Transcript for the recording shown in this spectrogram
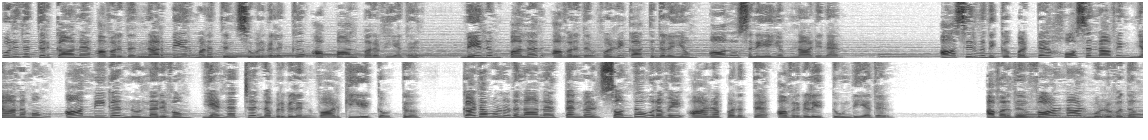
புனிதத்திற்கான அவரது நற்பெயர் மனத்தின் சுவர்களுக்கு அப்பால் பரவியது மேலும் பலர் அவரது வழிகாட்டுதலையும் ஆலோசனையையும் நாடினர். ஆசிர்வதிக்கப்பட்ட ஹோசன்னாவின் ஞானமும் ஆன்மீக நுண்ணறிவும் எண்ணற்ற நபர்களின் வாழ்க்கையை தொட்டு கடவுளுடனான தங்கள் சொந்த உறவை ஆழப்படுத்த அவர்களை தூண்டியது. அவரது வாழ்நாள் முழுவதும்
